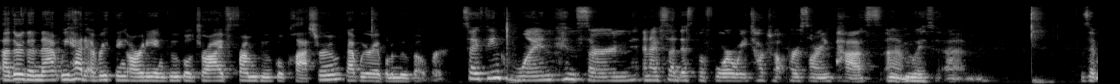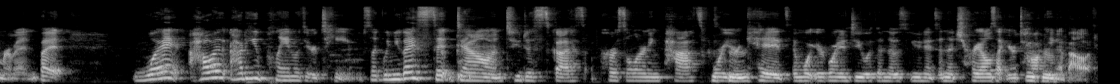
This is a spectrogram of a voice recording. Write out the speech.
other than that, we had everything already in Google Drive from Google Classroom that we were able to move over. So I think one concern, and I've said this before, we talked about personal learning paths um, Mhm. with um, Zimmerman, but what how how do you plan with your teams? Like when you guys sit down to discuss personal learning paths for your Mm-hmm. kids and what you're going to do within those units and the trails that you're talking about.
